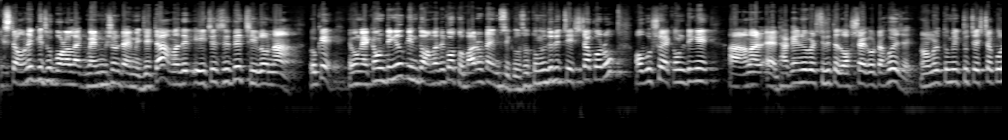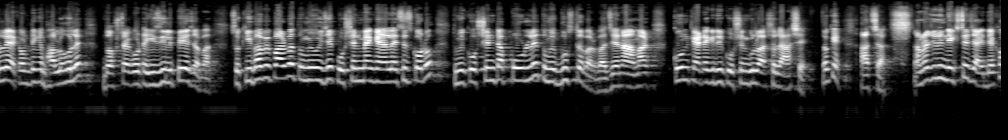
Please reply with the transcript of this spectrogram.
এক্সট্রা অনেক কিছু পড়া লাগবে অ্যাডমিশন টাইমে যেটা আমাদের এইচএসসিতে ছিল না ওকে এবং অ্যাকাউন্টিংয়েও কিন্তু আমাদের কত বারো টাইম শিখো। সো তুমি যদি চেষ্টা করো, অবশ্যই অ্যাকাউন্টিংয়ে আমার ঢাকা ইউনিভার্সিটিতে দশটা এগারোটা হয়ে যায়। নর্মালি তুমি একটু চেষ্টা করলে অ্যাকাউন্টিংয়ে ভালো হলে দশটা এগারোটা ইজিলি পেয়ে যাবা। সো কীভাবে পারবা? তুমি ওই যে কোশ্চেন ব্যাংক অ্যানালাইসিস করো, তুমি কোশ্চেনটা পড়লে তুমি বুঝতে পারবা যে না, আমার কোন ক্যাটাগরির কোশ্চেনগুলো আসলে আসে। ওকে আচ্ছা আমরা যদি নেক্সটে যাই, দেখো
